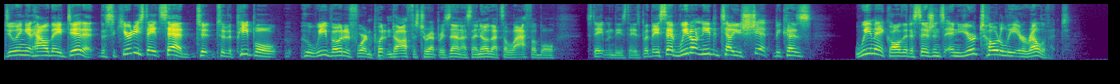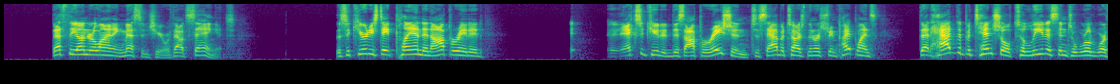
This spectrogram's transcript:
doing it how they did it. The security state said to, to the people who we voted for and put into office to represent us, I know that's a laughable statement these days, but they said, we don't need to tell you shit because we make all the decisions and you're totally irrelevant. That's the underlining message here without saying it. The security state planned and operated, executed this operation to sabotage the Nord Stream pipelines that had the potential to lead us into World War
